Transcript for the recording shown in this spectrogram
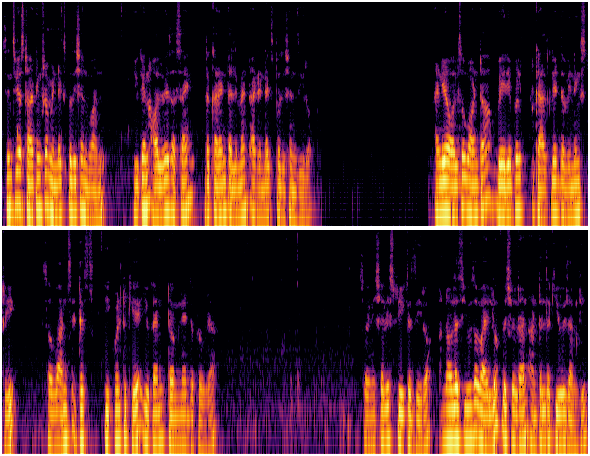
Since we are starting from index position 1, you can always assign the current element at index position 0 and you also want a variable to calculate the winning streak. So once it is equal to k you can terminate the program. So initially streak is 0 now let's use a while loop which will run until the queue is empty.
